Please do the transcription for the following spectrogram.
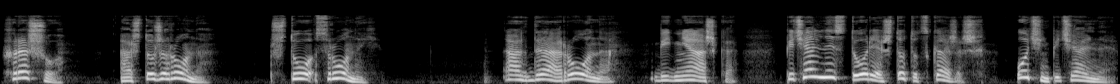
«Хорошо. А что же Рона?» Что с Роной? Ах да, Рона, бедняжка. Печальная история, что тут скажешь? Очень печальная.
